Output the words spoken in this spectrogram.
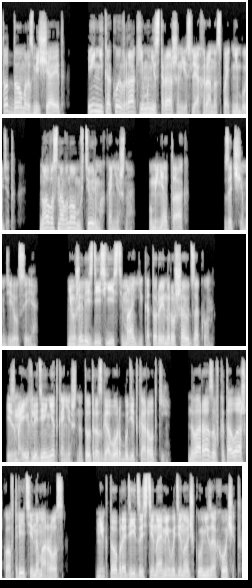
тот дом размещает, и никакой враг ему не страшен, если охрана спать не будет. Ну а в основном в тюрьмах, конечно. У меня так. Зачем, удивился я. Неужели здесь есть маги, которые нарушают закон? Из моих людей нет, конечно, тут разговор будет короткий. Два раза в каталажку, а в третий на мороз. Никто бродить за стенами в одиночку не захочет.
